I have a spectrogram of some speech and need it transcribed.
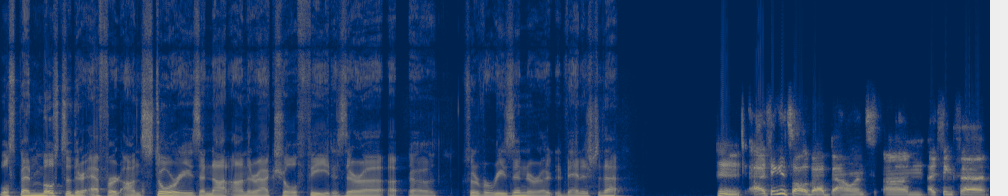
will spend most of their effort on stories and not on their actual feed. Is there a, a, a sort of a reason or an advantage to that? Hmm. I think it's all about balance. Um, I think that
